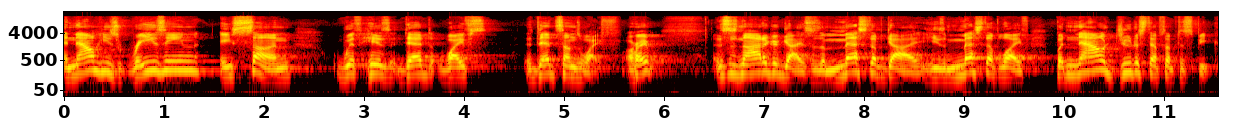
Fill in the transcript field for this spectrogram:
And now he's raising a son with his dead wife's dead son's wife, all right? This is not a good guy. This is a messed up guy. He's messed up life. But now Judah steps up to speak.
